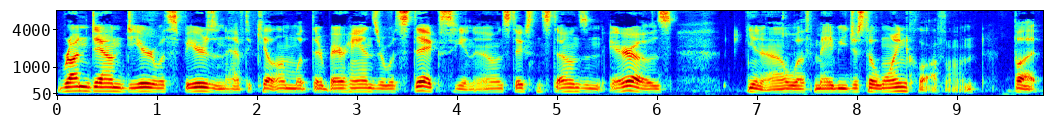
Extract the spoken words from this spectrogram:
run down deer with spears and have to kill them with their bare hands or with sticks, you know, and sticks and stones and arrows, you know, with maybe just a loincloth on. But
